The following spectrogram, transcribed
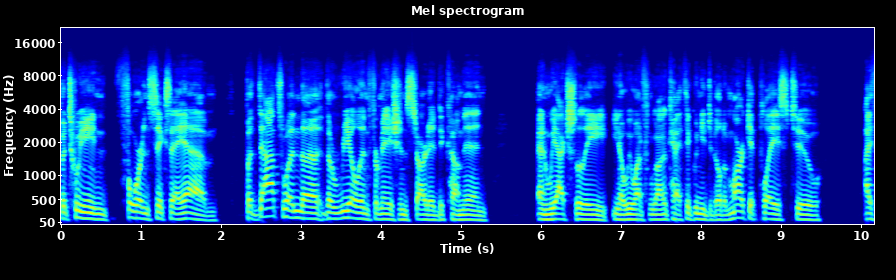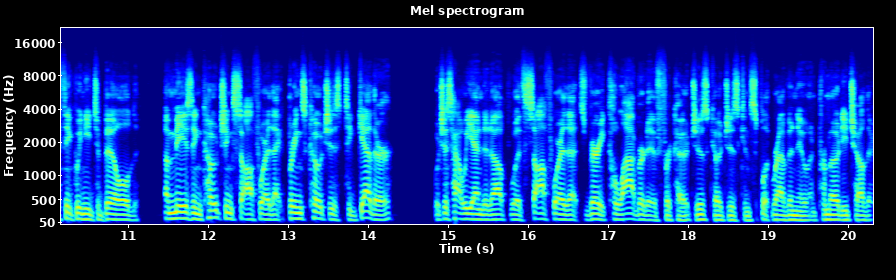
between 4 and 6 a.m.? But that's when the, the real information started to come in. And we actually, you know, we went from going, okay, I think we need to build a marketplace to, I think we need to build amazing coaching software that brings coaches together, which is how we ended up with software that's very collaborative for coaches. Coaches can split revenue and promote each other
